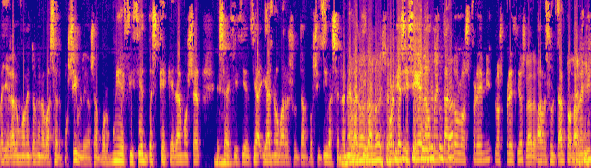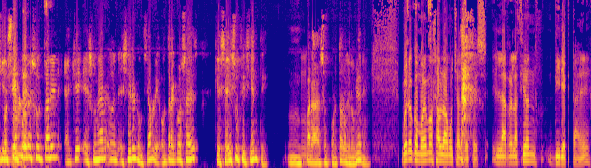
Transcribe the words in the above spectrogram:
va a llegar un momento que no va a ser posible. O sea, por muy eficientes que queramos ser, esa eficiencia ya no va a resultar positiva, será negativa. porque si siguen aumentando los, los precios, va a resultar totalmente imposible. puede resultar en, que es, una, es irrenunciable. Otra cosa es que sea insuficiente mm, para soportar lo que nos viene. Bueno, como hemos hablado muchas veces, la relación directa, ¿eh?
